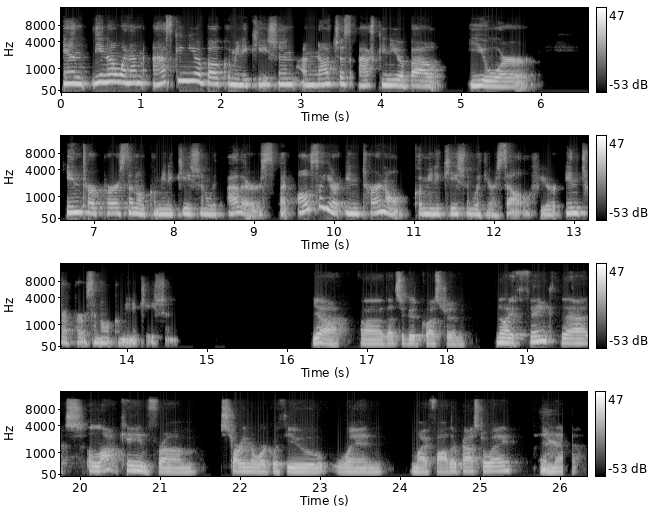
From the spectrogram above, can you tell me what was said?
And, you know, when I'm asking you about communication, I'm not just asking you about your interpersonal communication with others, but also your internal communication with yourself, your intrapersonal communication. Yeah, uh, that's a good question. No, I think that a lot came from starting to work with you when my father passed away. And yeah. that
